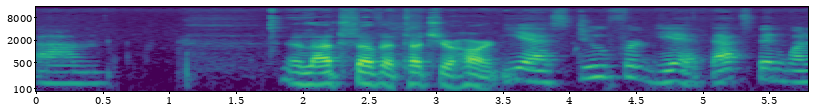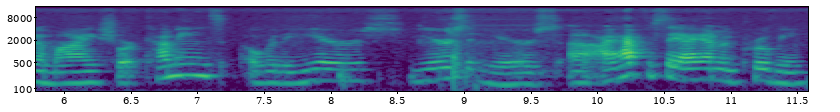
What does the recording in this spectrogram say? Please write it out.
Um, A lot of stuff that touch your heart. Yes, do forgive. That's been one of my shortcomings over the years, years and years. Uh, I have to say, I am improving.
